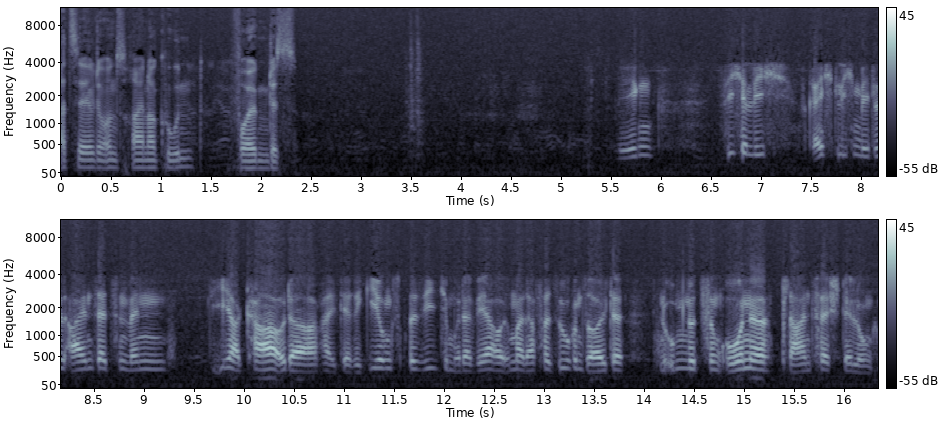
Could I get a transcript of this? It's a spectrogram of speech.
erzählte uns Rainer Kuhn Folgendes. Sicherlich rechtliche Mittel einsetzen, wenn die IHK oder halt der Regierungspräsidium oder wer auch immer da versuchen sollte, eine Umnutzung ohne Planfeststellung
